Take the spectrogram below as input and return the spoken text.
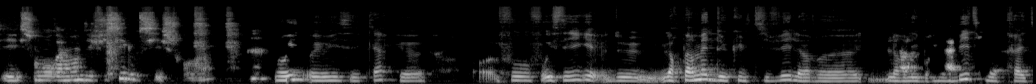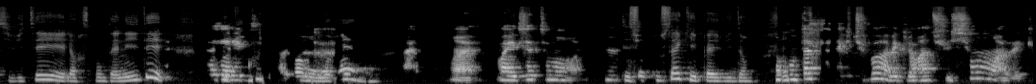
ils sont dans un monde difficile aussi, je trouve. Hein. Oui, oui, oui, c'est clair que faut, faut essayer de leur permettre de cultiver leur, euh, leur libre arbitre, leur créativité et leur spontanéité. Ouais, ouais, exactement. Mm. C'est surtout ça qui n'est pas évident. En contact avec, tu vois, avec leur intuition, avec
